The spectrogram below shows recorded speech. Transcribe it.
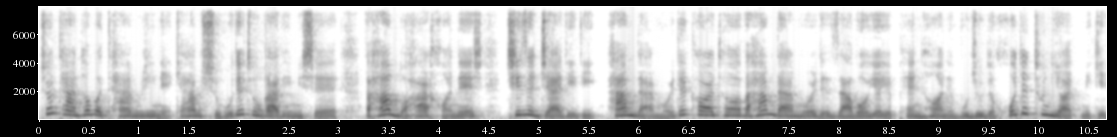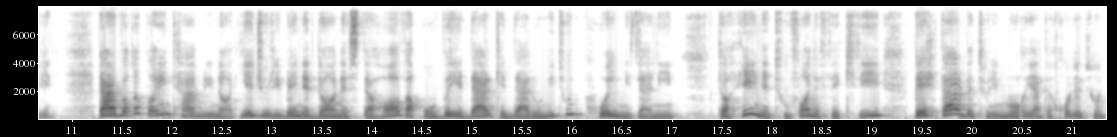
چون تنها با تمرینه که هم شهودتون قوی میشه و هم با هر خانش چیز جدیدی هم در مورد کارتا و هم در مورد زوایای پنهان وجود خودتون یاد می‌گیرین. در واقع با این تمرینات یه جوری بین دانسته ها و قوه درک درونیتون پل می‌زنین تا حین طوفان فکری بهتر بتونین موقعیت خودتون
